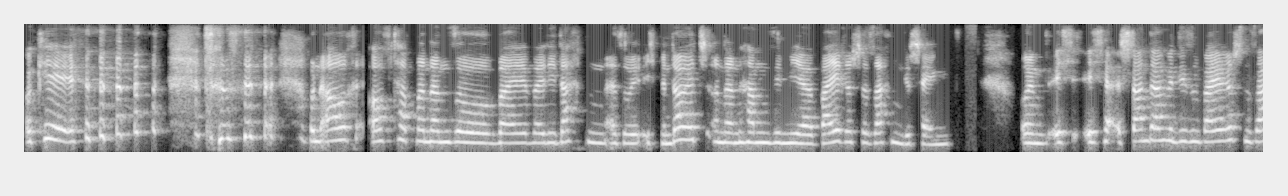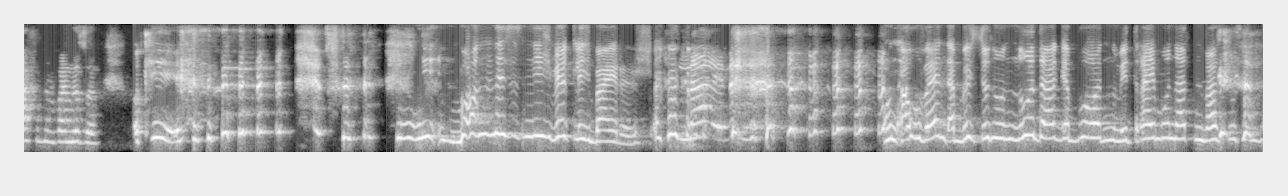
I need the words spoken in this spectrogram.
okay. und auch oft hat man dann so, weil, weil die dachten, also ich bin deutsch und dann haben sie mir bayerische Sachen geschenkt. Und ich, ich stand da mit diesen bayerischen Sachen und war nur so, okay. Bonn ist nicht wirklich bayerisch. Nein. Und auch wenn, da bist du nun nur da geboren. Mit drei Monaten warst du schon.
